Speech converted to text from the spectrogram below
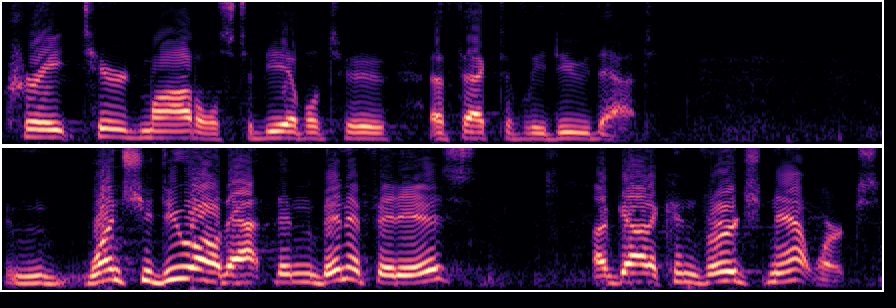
create tiered models to be able to effectively do that. And once you do all that, then the benefit is I've got a converged networks.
